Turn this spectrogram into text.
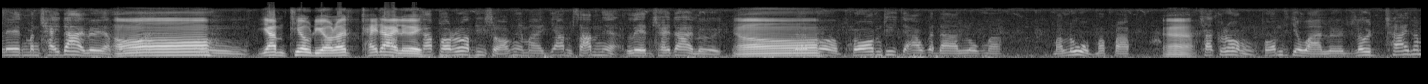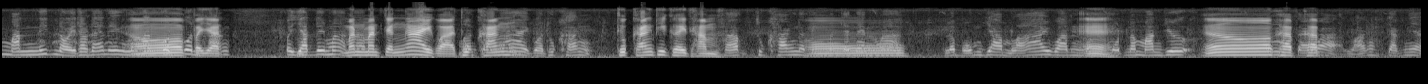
เลนมันใช้ได้เลยอะผอ๋มอว่ามย่ำเที่ยวเดียวแล้วใช้ได้เลยครับพอรอบที่สองเนี่ยมาย่ำซ้ำเนี่ยเลนใช้ได้เลย อ๋อแล้วก็พร้อมที่จะเอากระดานลงมา มาลูบมาปรับอ่า ชักร่อง พร้อมที่จะหวานเลยเราใช้น้ำมันนิดหน่อยเท่านั้นเองอ๋อน้ำมันก้นๆประหยัด ถังประหยัดได้มากมันครับมันจะง่ายกว่าทุกมันจะครั้งง่ายกว่าทุกครั้งทุกครั้งที่เคยทำ ครับ ทุกครั้งนะอ๋อมันจะแน่นมาก แล้วผมย่ำหลายวันเออ หมดน้ำมันเยอะอ๋อครับแต่ครับว่าหลังจากเนี้ย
